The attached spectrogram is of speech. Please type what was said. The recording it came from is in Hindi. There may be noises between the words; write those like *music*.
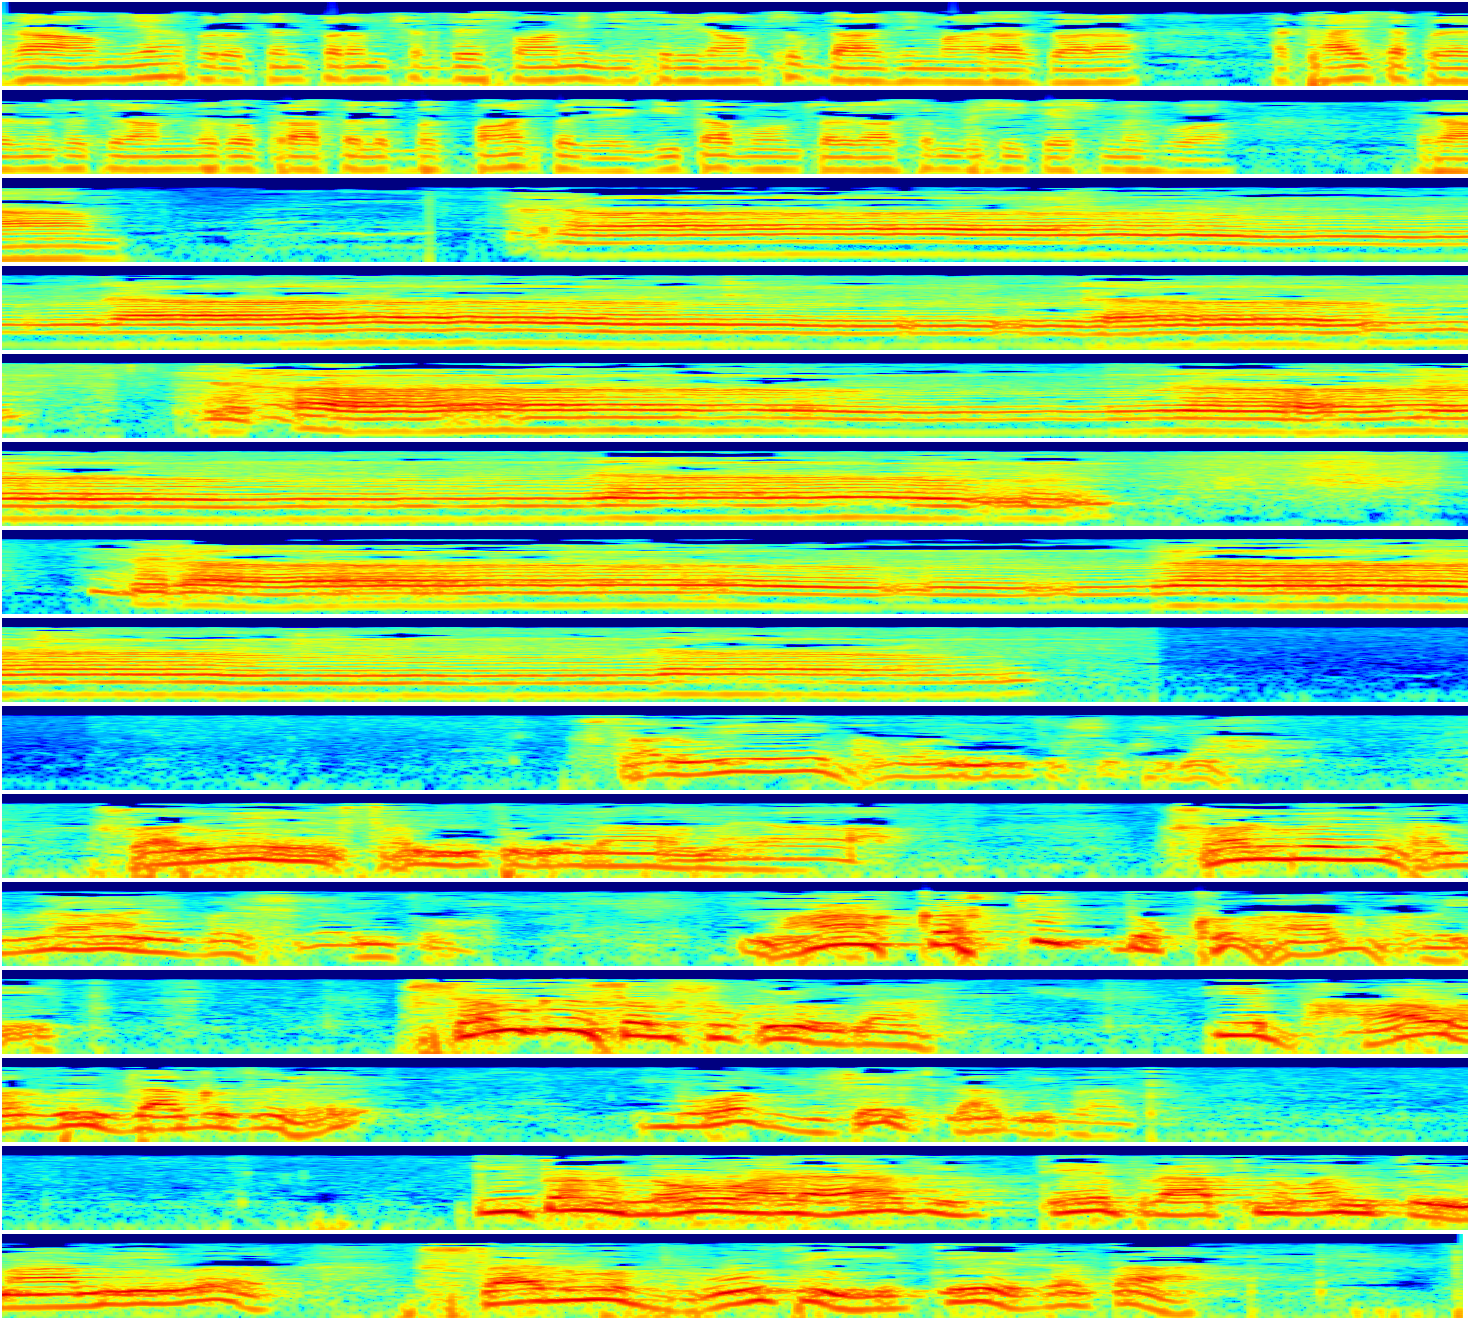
राम, यह प्रवचन परम श्रद्धे स्वामी जी श्री राम सुखदास जी महाराज द्वारा 28 अप्रैल उन्नीस सौ तिरानवे को प्रातः लगभग पाँच बजे गीता भवन स्वर्गाश्रम ऋषिकेश में हुआ। राम। राम राम। सबके सब सुखी हो जाए। ये भाव हरदम जागृत रहे, बहुत विशेष लाभ की बात है। कीर्तन नौ वाला कि ते प्राप्तवंति मामेव, सर्वभूत हिते रता।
